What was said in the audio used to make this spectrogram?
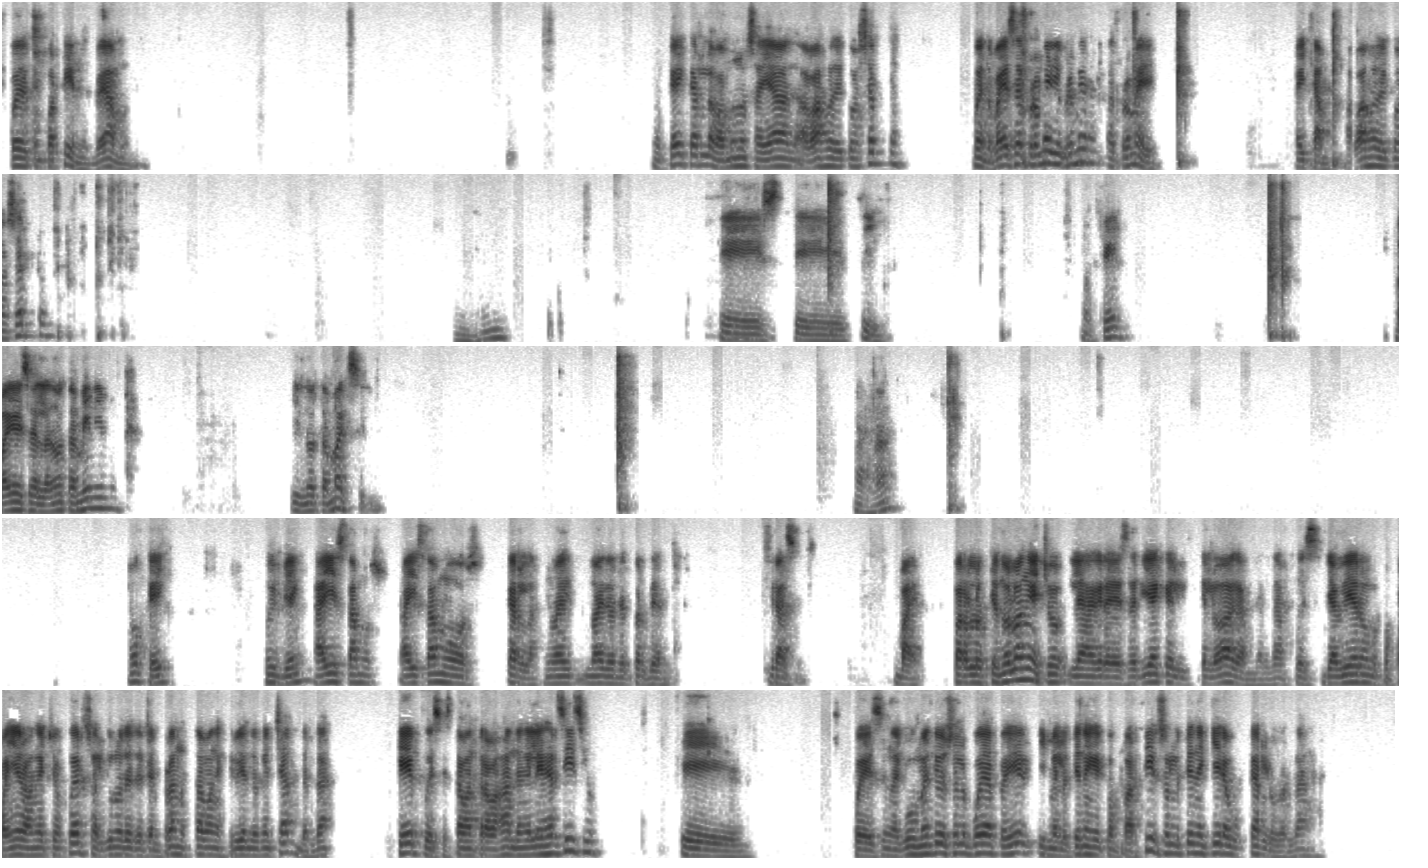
Puede compartirnos, veámoslo. Ok, Carla, vámonos allá abajo del concepto. Bueno, vaya al promedio primero, al promedio. Ahí estamos, abajo del concepto. Este, sí. Ok. Váyase a la nota mínima y nota máxima. Ajá. Ok. Muy bien. Ahí estamos. Ahí estamos, Carla. No hay, no hay donde perder. Gracias. Bye. Para los que no lo han hecho, les agradecería que, que lo hagan, ¿verdad? Pues ya vieron, los compañeros han hecho esfuerzo, algunos desde temprano estaban escribiendo en el chat, ¿verdad? Que pues estaban trabajando en el ejercicio. Eh, pues en algún momento yo se los voy a pedir y me lo tienen que compartir, solo tienen que ir a buscarlo, ¿verdad?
